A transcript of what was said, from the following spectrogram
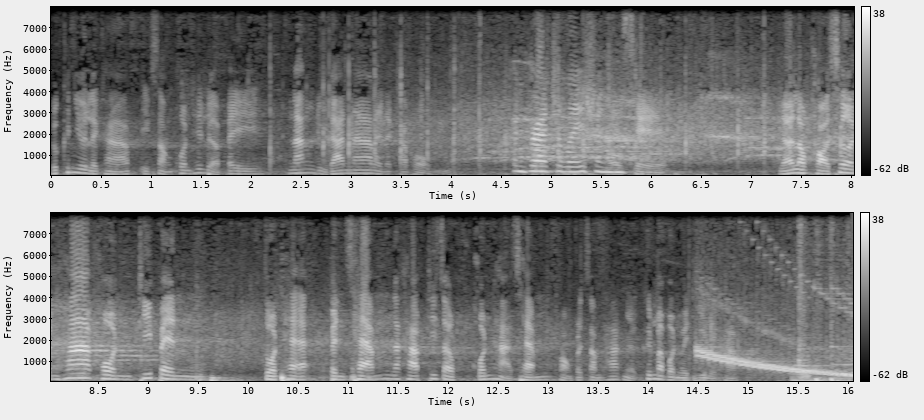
ลุกขึ้นยืนเลยครับ อีกสองคนที่เหลือไปนั่งอยู่ด้านหน้าเลยนะครับผมโอ Congratulations. เค แล้วเราขอเชิญ 5 คนที่เป็นตัวแทนเป็นแชมป์นะครับ ที่จะค้นหาแชมป์ของประจำภาคเหนือขึ้นมาบนเวทีเลยครับ Thank you.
